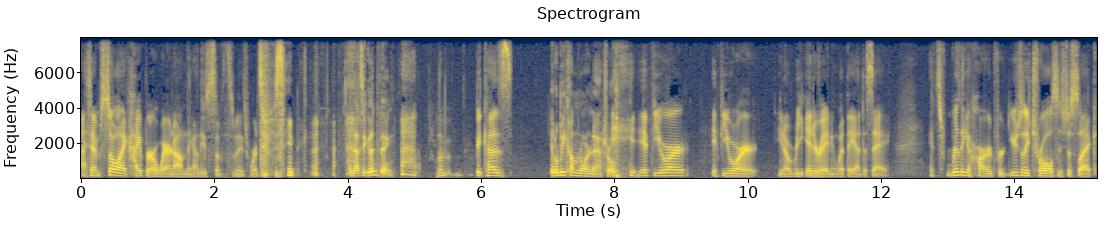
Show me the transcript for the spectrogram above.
I say i'm so like hyper aware now on, the, on these some, some of these words i'm using. And that's a good thing. because It'll become more natural. if you're if you're you know reiterating what they had to say it's really hard for usually trolls is just like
